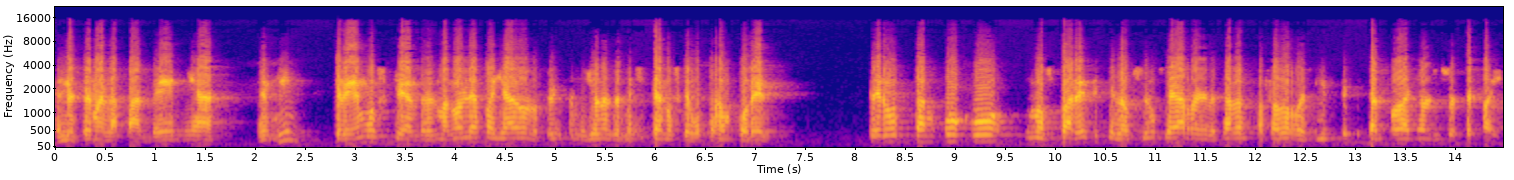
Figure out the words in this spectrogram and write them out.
en el tema de la pandemia, en fin, creemos que Andrés Manuel le ha fallado a los 30 millones de mexicanos que votaron por él. Pero tampoco nos parece que la opción sea regresar al pasado reciente que tanto daño le hizo a este país.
